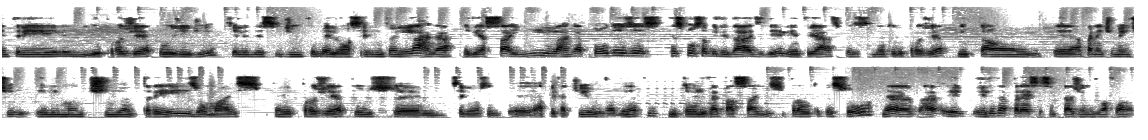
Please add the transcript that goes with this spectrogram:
entre ele e o projeto hoje em dia, que ele decidiu que o melhor seria então ele largar, ele ia sair e largar todas as responsabilidades dele, entre aspas, dentro do projeto. Então, é, aparentemente ele mantinha três ou mais é, projetos, é, seriam assim, é, aplicativos lá dentro. Então ele vai passar isso para outra pessoa. Né? Ele, ele parece assim, tá agindo de uma forma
